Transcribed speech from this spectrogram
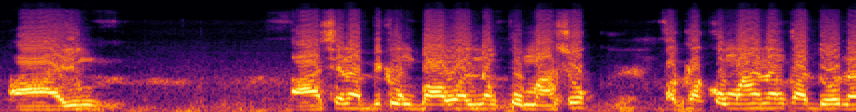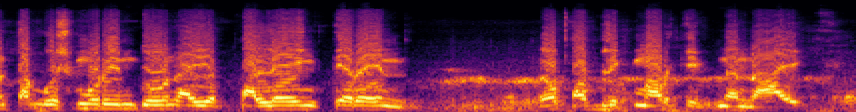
ah, yung ah, sinabi kong bawal nang pumasok. Pagka kumanan ka doon, ang tagos mo rin doon ay palengke rin. No, public market na Nike.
